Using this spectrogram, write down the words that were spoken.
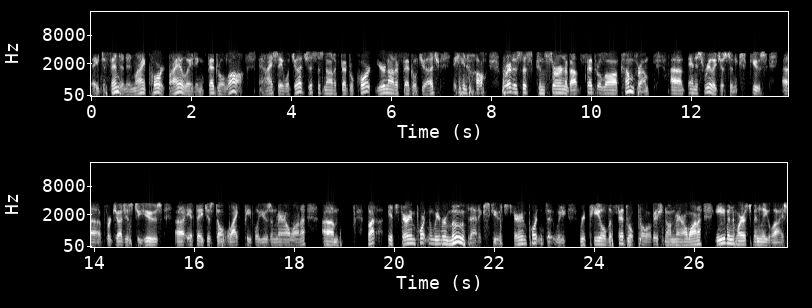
a defendant in my court violating federal law. And i say well judge this is not a federal court. You're not a federal judge. You know where does this concern about federal law come from? Uh, and it's really just an excuse uh, for judges to use uh, if they just don't like people using marijuana. Um, But it's very important that we remove that excuse. It's very important that we repeal the federal prohibition on marijuana, even where it's been legalized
